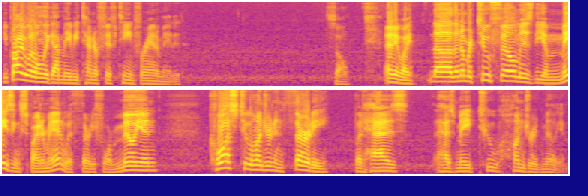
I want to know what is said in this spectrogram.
He probably would only got maybe ten or fifteen for animated. So, anyway, the the number two film is the Amazing Spider-Man with thirty-four million. Cost two hundred and thirty, but has has made two hundred million.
